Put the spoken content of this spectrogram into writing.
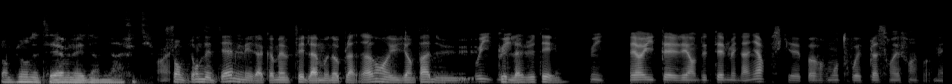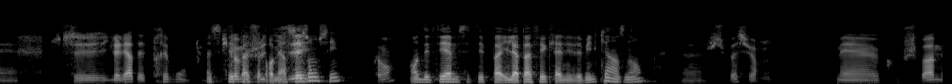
Champion DTM l'année dernière, effectivement. Ouais. Champion DTM, mais il a quand même fait de la monoplace avant, il vient pas du Oui, que oui. de la GT. Oui. D'ailleurs, il était allé en DTM l'année dernière parce qu'il avait pas vraiment trouvé de place en F1, quoi. Mais il a l'air d'être très bon. Ah, C'était pas sa première disais- saison, si? Comment? En DTM, c'était pas, il a pas fait que l'année 2015, non? Euh, je suis pas sûr. Mais je sais pas. Mais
